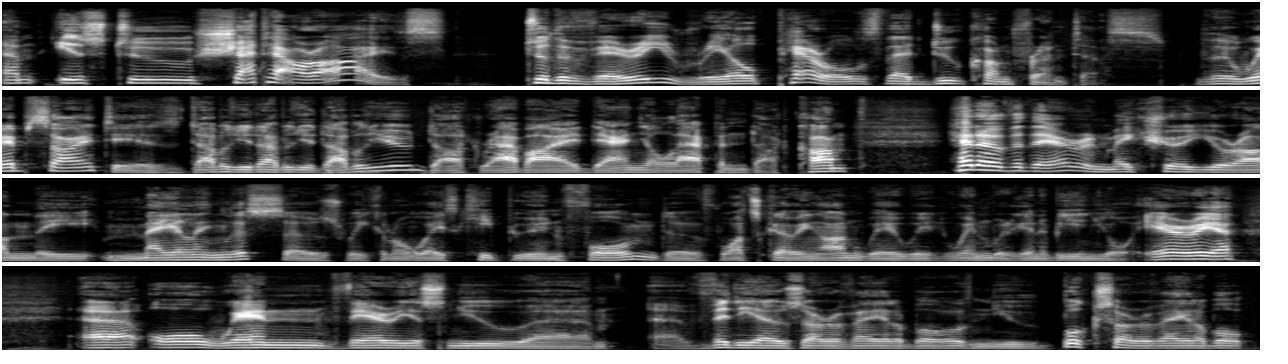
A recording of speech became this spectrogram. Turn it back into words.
um, is to shut our eyes to the very real perils that do confront us. The website is www.rabbidaniellapin.com. Head over there and make sure you're on the mailing list so as we can always keep you informed of what's going on, where we, when we're going to be in your area, uh, or when various new um, uh, videos are available, new books are available.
